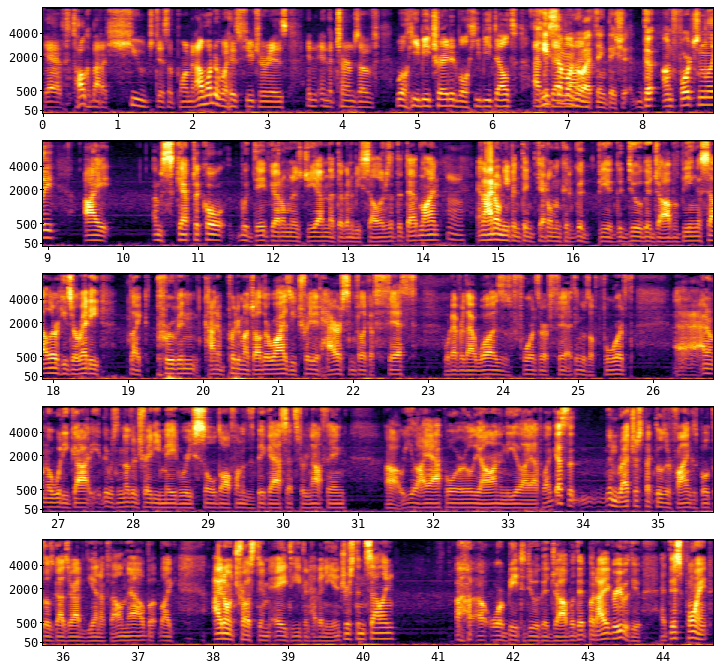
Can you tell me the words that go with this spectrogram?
Yeah, talk about a huge disappointment. I wonder what his future is in, in the terms of will he be traded? Will he be dealt at He's someone who? I think they should. The, unfortunately, I am skeptical with Dave Gettleman as GM that they're going to be sellers at the deadline, Hmm. and I don't even think Gettleman could good, be a good do a good job of being a seller. He's already like proven kind of pretty much otherwise. He traded Harrison for like a fifth, whatever that was, a fourth or a fifth. I think it was a fourth. I don't know what he got. There was another trade he made where he sold off one of his big assets for nothing. Uh, Eli Apple early on in the Eli Apple. I guess that in retrospect those are fine because both those guys are out of the NFL now. But like, I don't trust him a to even have any interest in selling, uh, or b to do a good job with it. But I agree with you. At this point,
